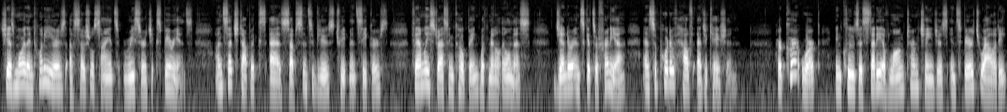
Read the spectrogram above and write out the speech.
She has more than 20 years of social science research experience on such topics as substance abuse treatment seekers, family stress and coping with mental illness, gender and schizophrenia, and supportive health education. Her current work includes a study of long term changes in spirituality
